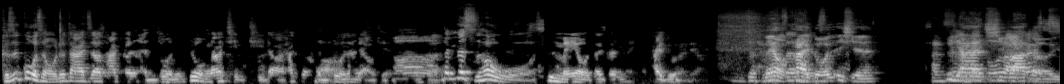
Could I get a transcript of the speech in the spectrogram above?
可是过程我就大概知道他跟很多人，就我们刚刚提提到，他跟很多人在聊天啊。但那时候我是没有在跟太多人聊，没有太多一些。一两七八个而已，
